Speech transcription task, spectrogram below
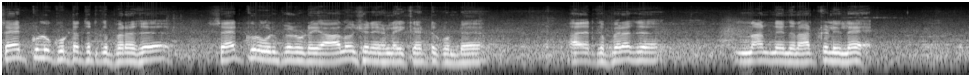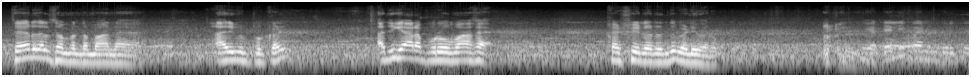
செயற்குழு கூட்டத்திற்கு பிறகு செயற்குழு உறுப்பினருடைய ஆலோசனைகளை கேட்டுக்கொண்டு அதற்கு பிறகு நான்கைந்து நாட்களிலே தேர்தல் சம்பந்தமான அறிவிப்புகள் அதிகாரப்பூர்வமாக கட்சியிலிருந்து வெளிவரும். டெல்லி பயணம் குறித்து.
